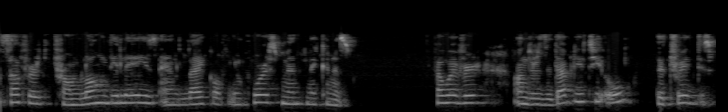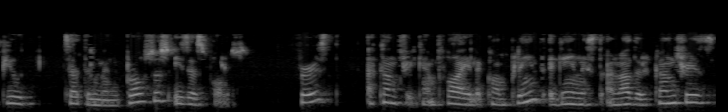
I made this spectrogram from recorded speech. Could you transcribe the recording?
suffered from long delays and lack of enforcement mechanism. However, under the WTO, the trade dispute settlement process is as follows. First, a country can file a complaint against another country's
